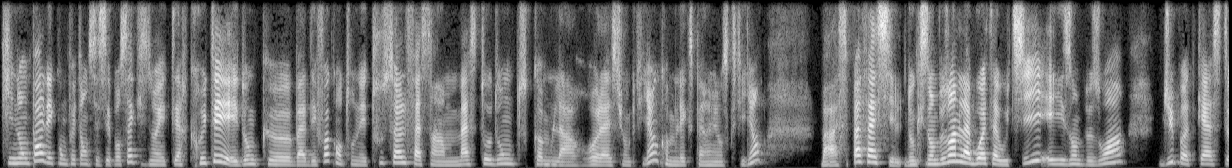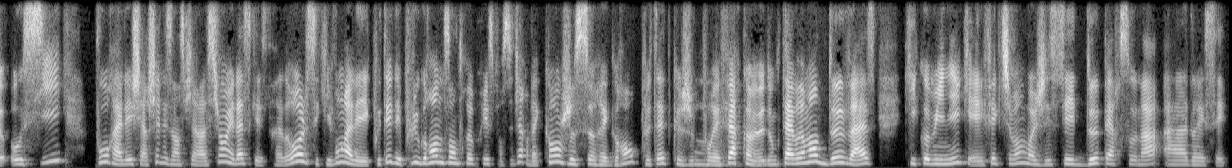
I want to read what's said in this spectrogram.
qui n'ont pas les compétences. Et c'est pour ça qu'ils ont été recrutés. Et donc, euh, bah, des fois, quand on est tout seul face à un mastodonte comme mmh. la relation client, comme l'expérience client, bah, c'est pas facile. Donc, ils ont besoin de la boîte à outils et ils ont besoin du podcast aussi pour aller chercher des inspirations. Et là, ce qui est très drôle, c'est qu'ils vont aller écouter des plus grandes entreprises pour se dire, bah, quand je serai grand, peut-être que je pourrais faire mmh. comme eux. Donc, tu as vraiment deux vases qui communiquent. Et effectivement, moi, j'ai ces deux personas à adresser.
